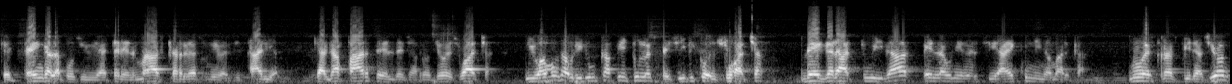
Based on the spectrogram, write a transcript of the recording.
que tenga la posibilidad de tener más carreras universitarias, que haga parte del desarrollo de Suacha. Y vamos a abrir un capítulo específico en Suacha de gratuidad en la Universidad de Cundinamarca. Nuestra aspiración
